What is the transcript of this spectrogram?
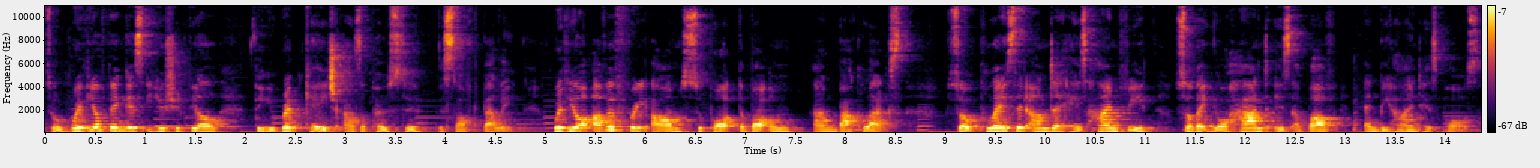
So with your fingers, you should feel the rib cage as opposed to the soft belly. With your other three arms, support the bottom and back legs. So place it under his hind feet so that your hand is above and behind his paws.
